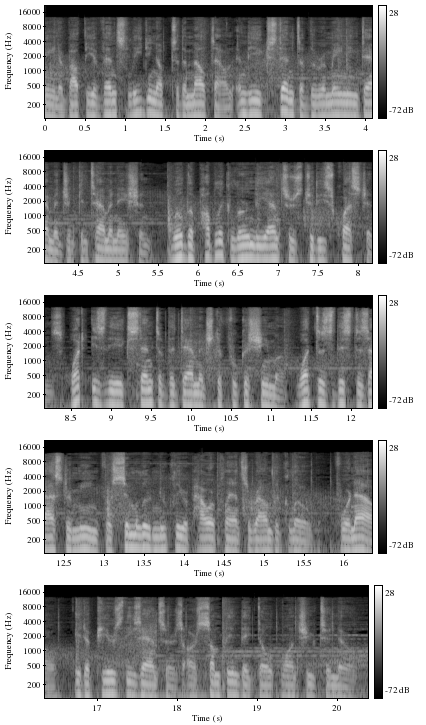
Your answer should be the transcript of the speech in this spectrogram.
remain about the events leading up to the meltdown and the extent of the remaining damage and contamination. Will the public learn the answers to these questions? What is the extent of the damage to Fukushima? What does this disaster mean for similar nuclear power plants around the globe? For now, it appears these answers are something they don't want you to know.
